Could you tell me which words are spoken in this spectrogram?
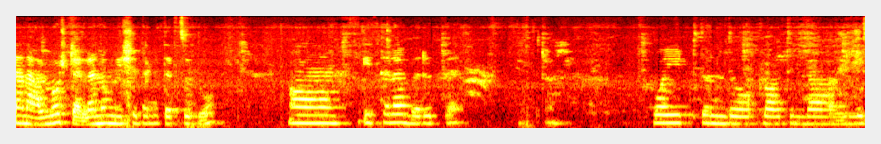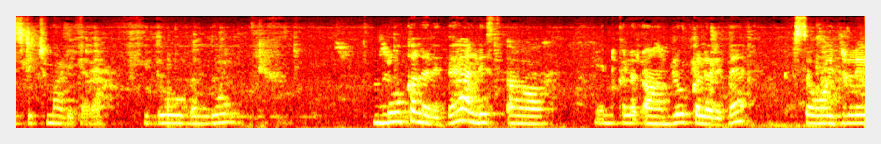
ನಾನು ಆಲ್ಮೋಸ್ಟ್ ಎಲ್ಲನೂ ಮೀಶೋದಲ್ಲೇ ತರಿಸೋದು ಈ ಥರ ಬರುತ್ತೆ. ವೈಟ್ ಒಂದು ಕ್ಲಾತಿಂದ ಇಲ್ಲಿ ಸ್ಟಿಚ್ ಮಾಡಿದ್ದಾರೆ. ಇದು ಬಂದು ಬ್ಲೂ ಕಲರ್ ಇದೆ. ಅಲ್ಲಿ ಏನು ಕಲರ್? ಬ್ಲೂ ಕಲರ್ ಇದೆ. ಸೊ ಇದರಲ್ಲಿ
